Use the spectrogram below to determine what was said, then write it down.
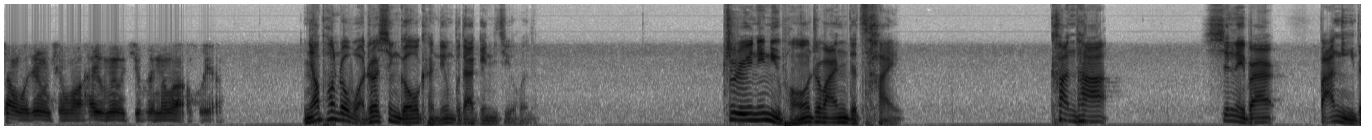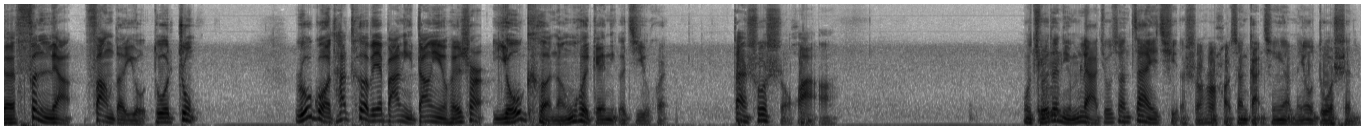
像我这种情况，还有没有机会能挽回啊？你要碰着我这性格，我肯定不带给你机会的。至于你女朋友这玩意儿，你得猜，看她心里边把你的分量放的有多重。如果她特别把你当一回事儿，有可能会给你个机会。但说实话啊，我觉得你们俩就算在一起的时候，好像感情也没有多深。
